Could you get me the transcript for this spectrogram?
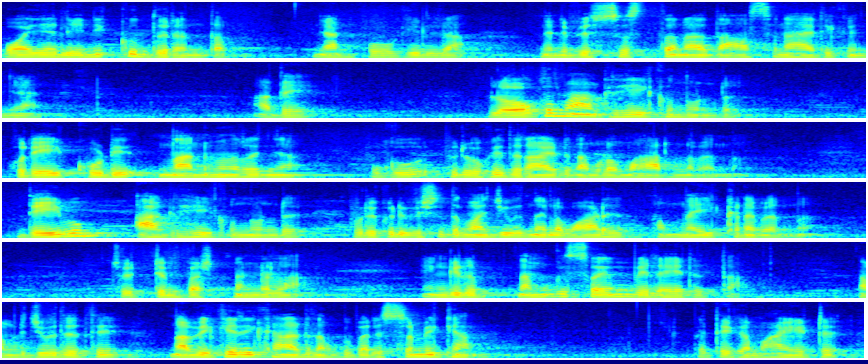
പോയാൽ എനിക്കും ദുരന്തം. ഞാൻ പോകില്ല. നിന്റെ വിശ്വസ്തനായ ദാസനായിരിക്കും ഞാൻ. അതെ ലോകം ആഗ്രഹിക്കുന്നുണ്ട്. കുറേ കൂടി നന്മ നിറഞ്ഞ പുരോഹിതനായിട്ട് നമ്മൾ മാറണമെന്ന്. ദൈവം ആഗ്രഹിക്കുന്നുണ്ട്. കുറേ കൂടി വിശുദ്ധമായ ജീവിത നിലപാട് നാം നയിക്കണമെന്ന്. ചുറ്റും പ്രശ്നങ്ങളാണ് എങ്കിലും നമുക്ക് സ്വയം വിലയിരുത്താം. നമ്മുടെ ജീവിതത്തെ നവീകരിക്കാനായിട്ട് നമുക്ക് പരിശ്രമിക്കാം. പ്രത്യേകമായിട്ട്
